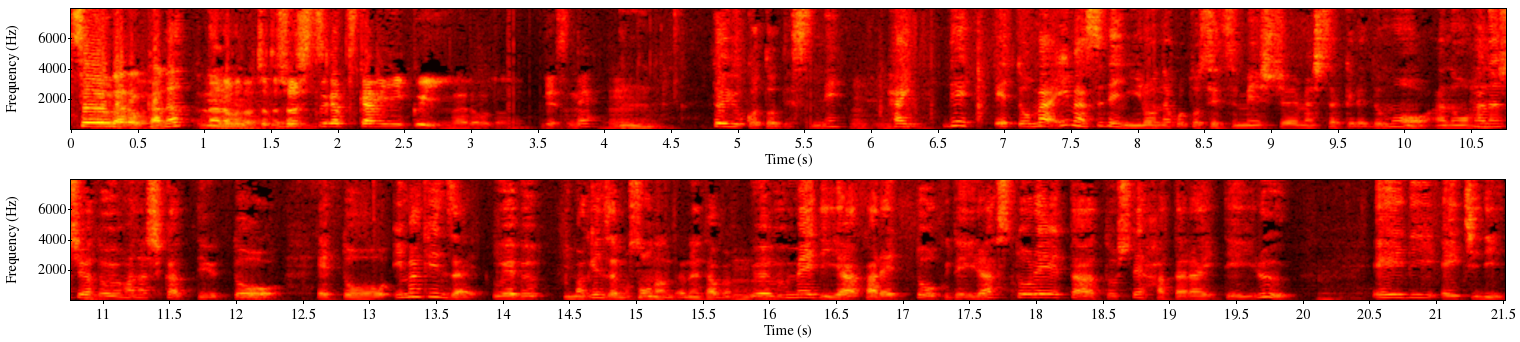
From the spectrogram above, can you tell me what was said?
そうなのかななるほど。ちょっと書質がつかみにくいなるほどね。ですね。ううんということですね、はい。で、えっとまあ、今すでにいろんなことを説明しちゃいましたけれどもあのお話はどういう話かっていうと、えっと、今現在ウェブ今現在もそうなんだよね多分、うん。ウェブメディアパレットークでイラストレーターとして働いている ADHD、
